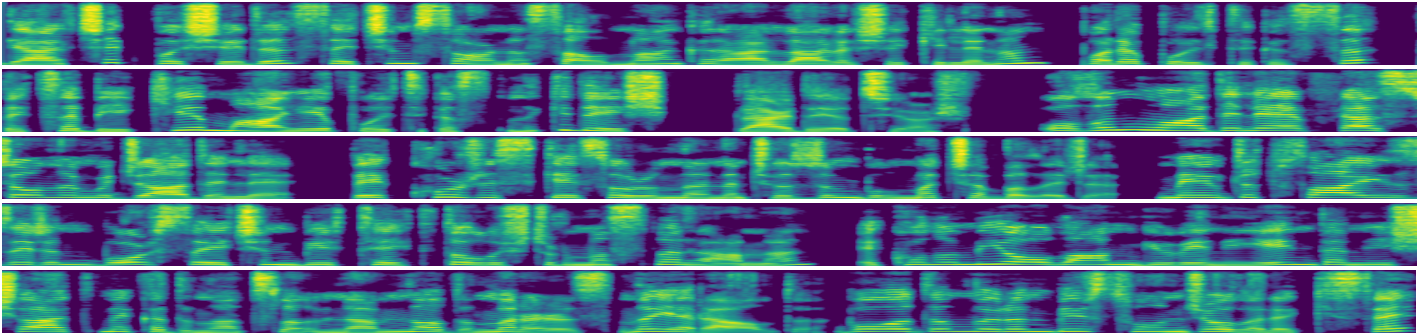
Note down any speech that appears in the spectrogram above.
Gerçek başarı seçim sonrası alınan kararlarla şekillenen para politikası ve tabii ki maliye politikasındaki değişikliklerde yatıyor. Uzun vadeli enflasyonla mücadele ve kur riski sorunlarına çözüm bulma çabaları, mevcut faizlerin borsa için bir tehdit oluşturmasına rağmen ekonomiye olan güveni yeniden inşa etmek adına atılan önemli adımlar arasında yer aldı. Bu adımların bir sonucu olarak ise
